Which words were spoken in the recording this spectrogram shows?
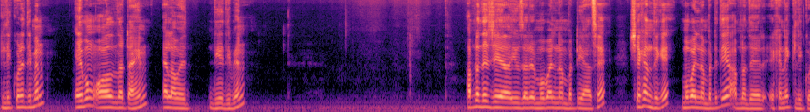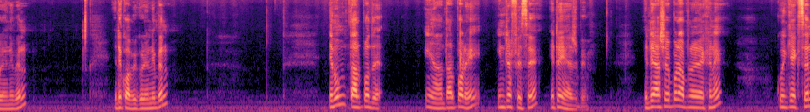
ক্লিক করে দিবেন এবং অল দ্য টাইম অ্যালাউ দিয়ে দিবেন। আপনাদের যে ইউজারের মোবাইল নাম্বারটি আছে সেখান থেকে মোবাইল নাম্বারটি দিয়ে আপনাদের এখানে ক্লিক করে নেবেন। এটা কপি করে নেবেন। এবং তারপরে তারপরে ইন্টারফেসে এটাই আসবে। এটা আসার পর আপনারা এখানে কুইক অ্যাকশন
